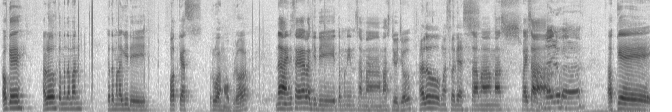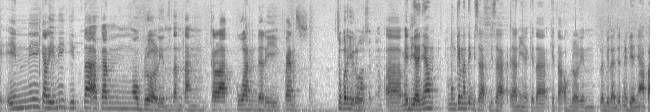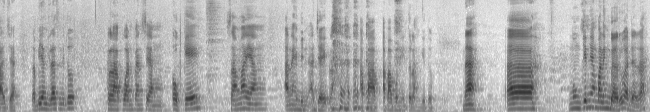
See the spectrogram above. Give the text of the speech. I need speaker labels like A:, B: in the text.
A: Oke, halo teman-teman. Ketemu lagi di podcast Ruang Ngobrol. Nah, ini saya lagi ditemenin sama Mas Jojo,
B: Halo Mas Bagas.
A: sama Mas Faisal.
C: Eh,
A: Oke, ini kali ini kita akan ngobrolin tentang kelakuan dari fans superhero.
C: Maksudnya?
A: Eh, medianya mungkin nanti bisa bisa ya nih ya kita kita obrolin lebih lanjut medianya apa aja. Tapi yang jelas ini tuh kelakuan fans yang oke sama yang aneh bin ajaib lah. Apa apa pun itulah gitu. Nah, eh mungkin yang paling baru adalah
